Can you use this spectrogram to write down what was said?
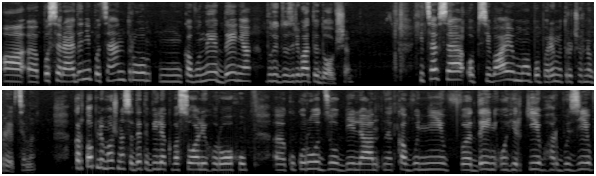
а е, посередині, по центру кавуни, диня будуть дозрівати довше. І це все обсіваємо по периметру чорнобривцями. Картоплю можна садити біля квасолі, гороху, е, кукурудзу, біля е, кавунів, динь, огірків, гарбузів.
